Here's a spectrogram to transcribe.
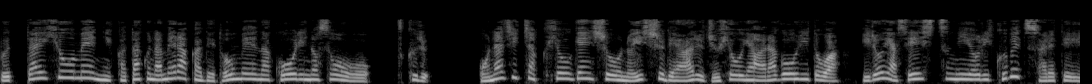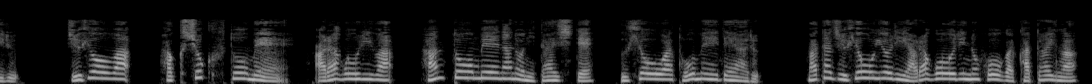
物体表面に硬く滑らかで透明な氷の層を作る。同じ着氷現象の一種である樹氷や荒氷とは、色や性質により区別されている。樹氷は白色不透明、荒氷は半透明なのに対して、右氷は透明である。また樹氷より荒氷の方が硬いが、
